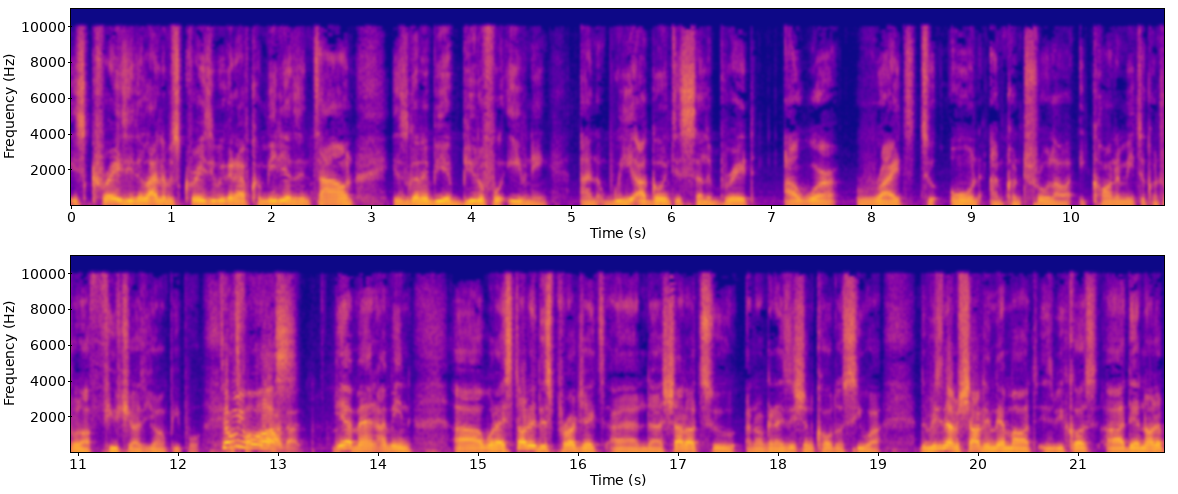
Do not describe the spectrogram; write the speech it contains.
It's crazy. The lineup is crazy. We're gonna have comedians in town. It's gonna be a beautiful evening, and we are going to celebrate our right to own and control our economy, to control our future as young people. Tell It's me more about that. Yeah, man. I mean, uh, when I started this project, and uh, shout out to an organization called Osiwa. The reason I'm shouting them out is because uh, they're not a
